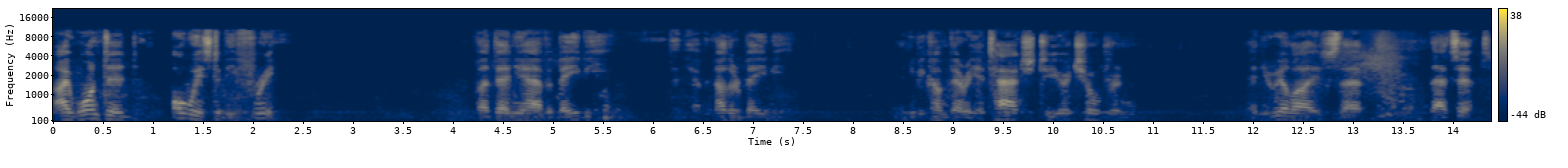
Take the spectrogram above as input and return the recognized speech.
I wanted always to be free. But then you have a baby, then you have another baby, and you become very attached to your children, and you realize that that's it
